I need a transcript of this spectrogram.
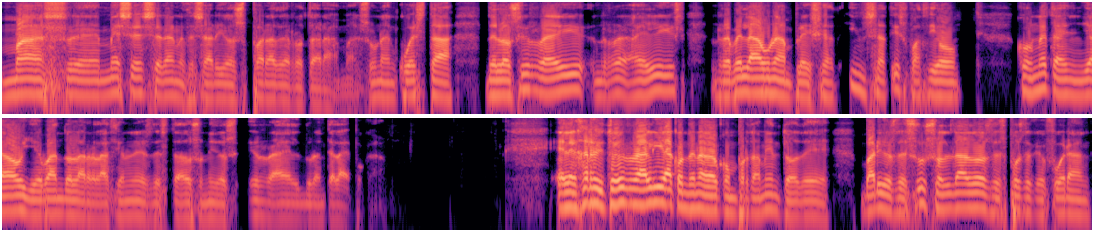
Más eh, meses serán necesarios para derrotar a Hamas. Una encuesta de los israelíes revela una amplia insatisfacción con Netanyahu llevando las relaciones de Estados Unidos-Israel durante la época. El ejército israelí ha condenado el comportamiento de varios de sus soldados después de que fueran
